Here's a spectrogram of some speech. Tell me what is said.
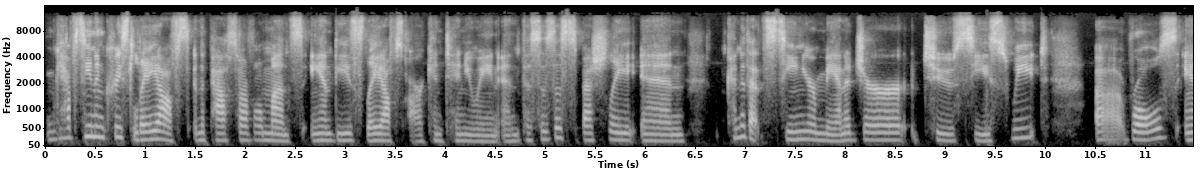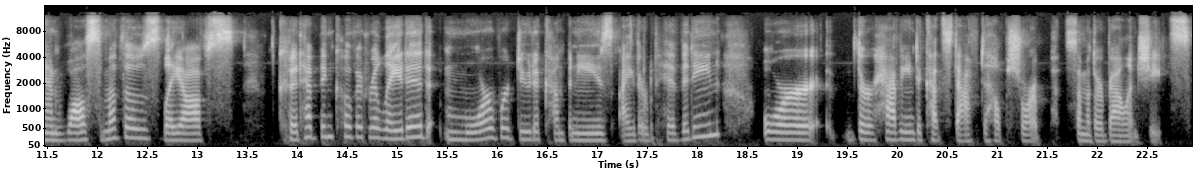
we have seen increased layoffs in the past several months, and these layoffs are continuing. And this is especially in kind of that senior manager to C suite uh, roles. And while some of those layoffs could have been COVID related, more were due to companies either pivoting or they're having to cut staff to help shore up some of their balance sheets.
